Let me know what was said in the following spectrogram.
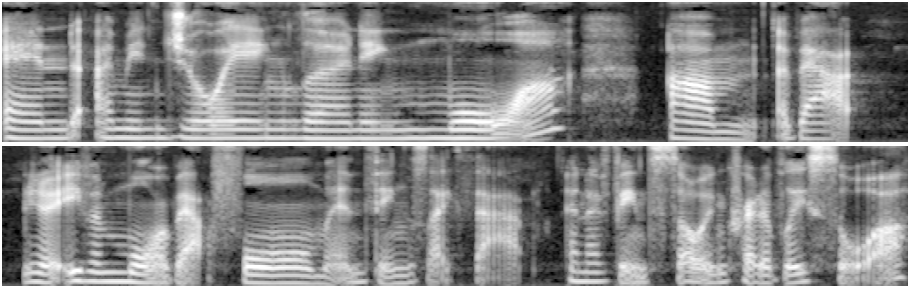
And I'm enjoying learning more um, about, you know, even more about form and things like that. And I've been so incredibly sore.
